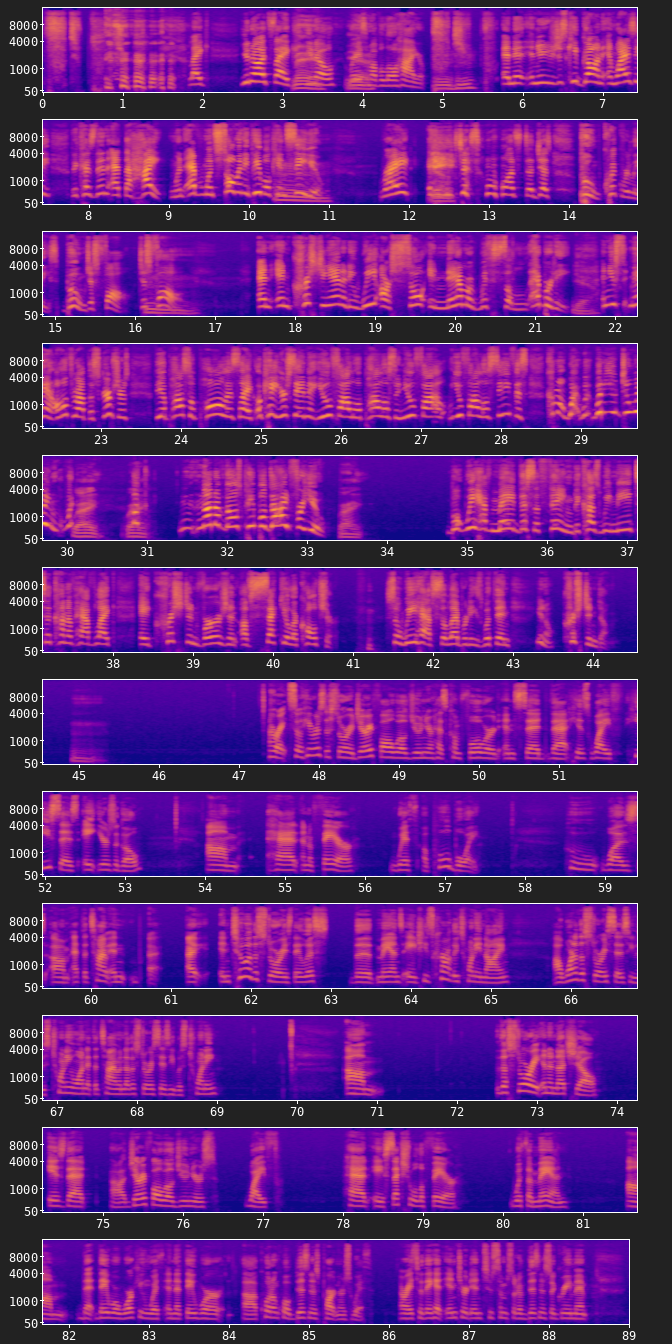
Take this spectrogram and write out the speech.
like you know, it's like you know, raise yeah. him up a little higher, mm-hmm. and then, and you just keep going. And why does he? Because then at the height, when everyone, so many people can see you, mm. right? he just wants to just boom, quick release, boom, just fall, just mm. fall. And in Christianity, we are so enamored with celebrity. Yeah. And you see, man, all throughout the scriptures, the apostle Paul is like, okay, you're saying that you follow Apollos and you follow you follow Cephas. Come on, what what, are you doing? What, Right. Right. N- None of those people died for you. Right. But we have made this a thing because we need to kind of have like a Christian version of secular culture. so we have celebrities within, you know, Christendom. All right, so here is the story. Jerry Falwell Jr. has come forward and said that his wife, he says eight years ago, um, had an affair with a pool boy who was um, at the time, and uh, I, in two of the stories, they list the man's age. He's currently 29. Uh, one of the stories says he was 21 at the time. Another story says he was 20. Um, the story, in a nutshell, is that uh, Jerry Falwell Jr.'s wife had a sexual affair with a man um, that they were working with and that they were uh, quote unquote business partners with. All right, so they had entered into some sort of business agreement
